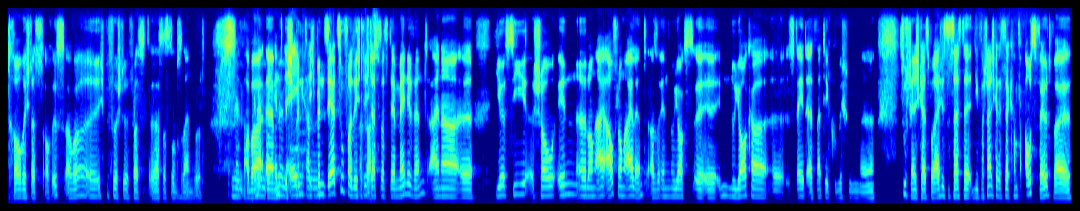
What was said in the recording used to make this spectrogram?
traurig das auch ist, aber äh, ich befürchte fast, dass das so sein wird. MM Aber ähm, MMA ich, bin, ich bin sehr zuversichtlich, Oh dass das der Main Event einer äh, UFC-Show in äh, Long I auf Long Island, also in New Yorks, äh, äh, im New Yorker äh, State Athletic Commission äh, Zuständigkeitsbereich ist. Das heißt, der, die Wahrscheinlichkeit, dass der Kampf ausfällt, weil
